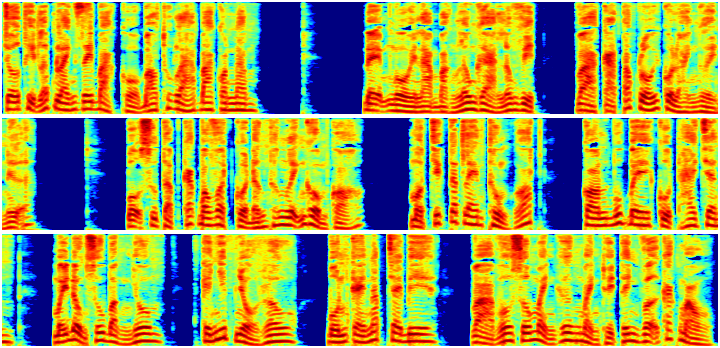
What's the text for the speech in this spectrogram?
chỗ thì lấp lánh dây bạc cổ bao thuốc lá ba con năm. Đệm ngồi làm bằng lông gà lông vịt và cả tóc rối của loài người nữa. Bộ sưu tập các báu vật của đấng thông lĩnh gồm có một chiếc tất len thủng gót, con búp bê cụt hai chân, mấy đồng xu bằng nhôm, cái nhíp nhổ râu, bốn cái nắp chai bia và vô số mảnh gương mảnh thủy tinh vỡ các màu.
